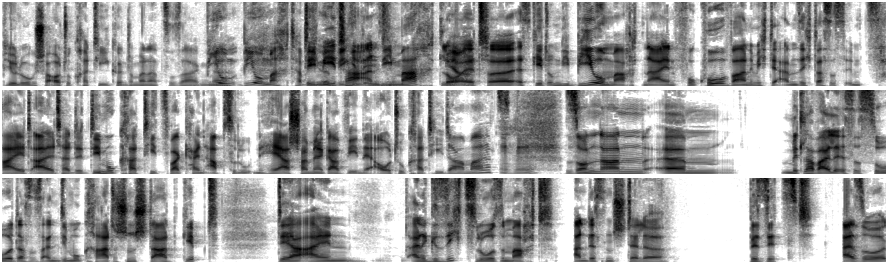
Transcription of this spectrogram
biologische Autokratie könnte man dazu sagen. Bio, ne? Biomacht habe ich Demeter an die. Macht, Leute. Es geht um die Biomacht. Nein, Foucault war nämlich der Ansicht, dass es im Zeitalter der Demokratie zwar keinen absoluten Herrscher mehr gab, wie in der Autokratie damals, sondern ähm, mittlerweile ist es so, dass es einen demokratischen Staat gibt, der ein, eine gesichtslose Macht an dessen Stelle besitzt. Also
